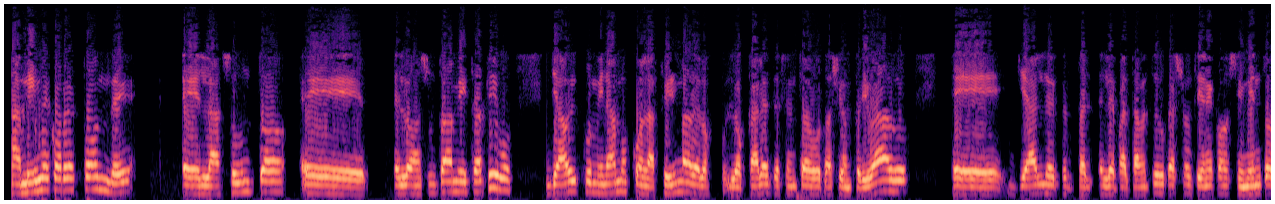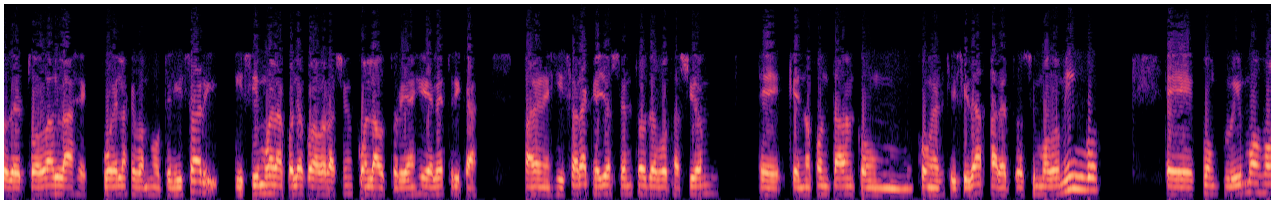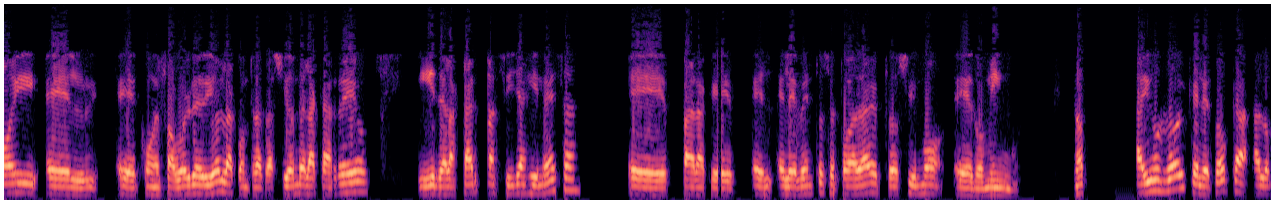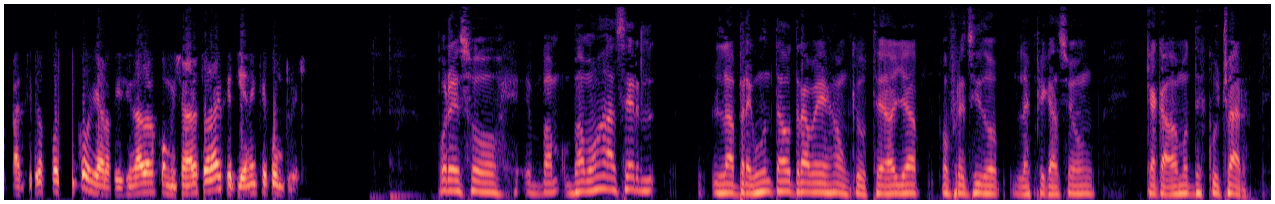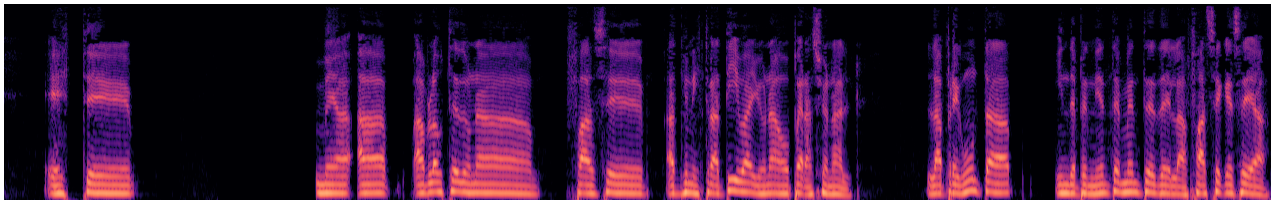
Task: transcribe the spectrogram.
A mí me corresponde el asunto, eh, los asuntos administrativos. Ya hoy culminamos con la firma de los locales de centro de votación privado. Eh, ya el, de- el Departamento de Educación tiene conocimiento de todas las escuelas que vamos a utilizar. Hicimos el acuerdo de colaboración con la Autoridad Eléctrica para energizar aquellos centros de votación eh, que no contaban con, electricidad para el próximo domingo. Eh, concluimos hoy eh, con el favor de Dios la contratación del acarreo y de las carpas, sillas y mesas para que el, evento se pueda dar el próximo domingo. Hay un rol que le toca a los partidos políticos y a la oficina de los comisionados electorales que tienen que cumplir. Por eso vam- vamos a hacer la pregunta otra vez, aunque usted haya ofrecido la explicación que acabamos de escuchar. Este, me ha- ha- habla usted de una fase administrativa y una operacional. La pregunta, independientemente de la fase que sea,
